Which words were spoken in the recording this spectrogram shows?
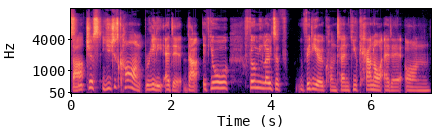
that Just you just can't really edit that. If you're filming loads of video content, you cannot edit on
